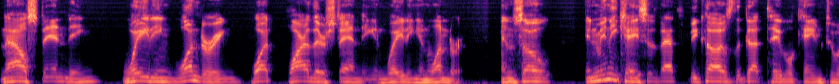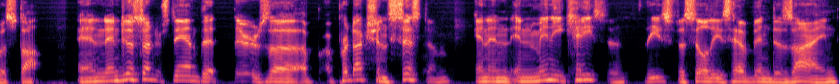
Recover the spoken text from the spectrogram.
now standing, waiting, wondering what why they're standing and waiting and wondering. And so, in many cases, that's because the gut table came to a stop. And and just understand that there's a, a production system, and in, in many cases, these facilities have been designed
